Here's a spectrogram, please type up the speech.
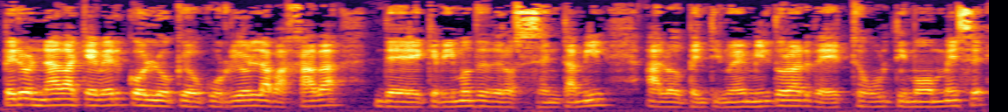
pero nada que ver con lo que ocurrió en la bajada de que vimos desde los 60.000 a los 29.000 dólares de estos últimos meses,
